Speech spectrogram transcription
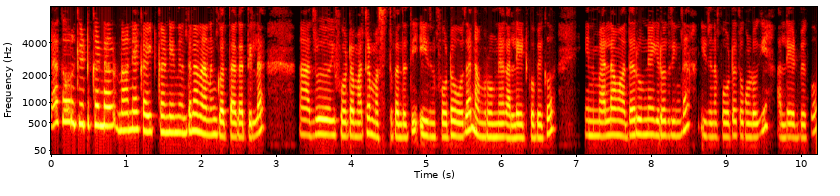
ಯಾಕೆ ಅವ್ರಿಗೆ ಇಟ್ಕೊಂಡ ನಾನು ಯಾಕೆ ಇಟ್ಕೊಂಡೀನಿ ಅಂತ ನನಗೆ ಗೊತ್ತಾಗತ್ತಿಲ್ಲ. ಆದರೂ ಈ ಫೋಟೋ ಮಾತ್ರ ಮಸ್ತ್ ಬಂದತಿ. ಇದನ್ನ ಫೋಟೋ ಹೋದ ನಮ್ಮ ರೂಮ್ನಾಗ ಅಲ್ಲೇ ಇಟ್ಕೋಬೇಕು. ಇನ್ನು ನಾವು ಅದೇ ರೂಮ್ನಾಗ ಇರೋದ್ರಿಂದ ಇದನ್ನ ಫೋಟೋ ತೊಗೊಂಡೋಗಿ ಅಲ್ಲೇ ಇಡಬೇಕು.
